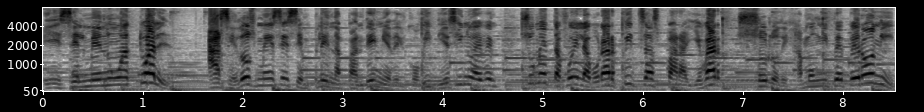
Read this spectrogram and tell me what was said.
es el menú actual. Hace dos meses, en plena pandemia del COVID-19, su meta fue elaborar pizzas para llevar solo de jamón y pepperoni.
